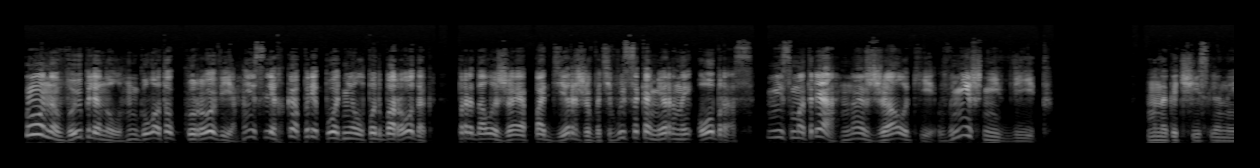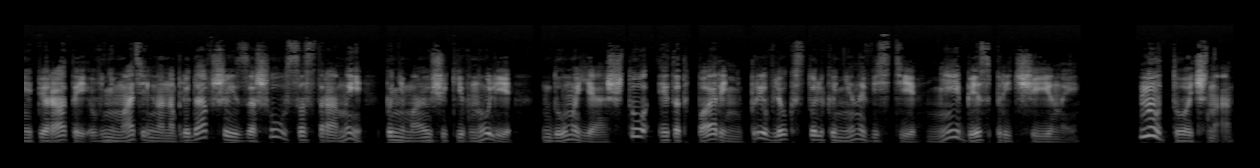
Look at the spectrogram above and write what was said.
Он выплюнул глоток крови и слегка приподнял подбородок, продолжая поддерживать высокомерный образ, несмотря на жалкий внешний вид. Многочисленные пираты, внимательно наблюдавшие за шоу со стороны, понимающе кивнули, думая, что этот парень привлек столько ненависти не без причины. Ну точно,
